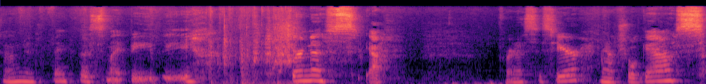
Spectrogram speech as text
So I'm to think this might be the furnace. Yeah, furnace is here, natural gas.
